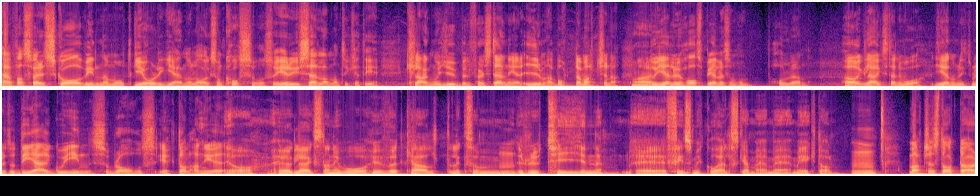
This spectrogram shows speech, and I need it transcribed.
Även fast Sverige ska vinna mot Georgien och lag som Kosovo så är det ju sällan man tycker att det är klang och jubelföreställningar i de här bortamatcherna. Då gäller det att ha spelare som håller en hög lägstanivå genom 90 minuter. Och det är, går ju in så bra hos Ekdal. Han är... Ja, hög lägstanivå, huvudet kallt, liksom mm. rutin. Eh, finns mycket att älska med, med, med Ekdal. Mm. Matchen startar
